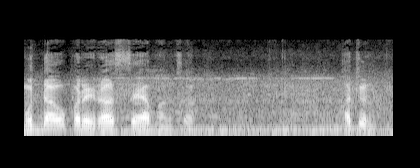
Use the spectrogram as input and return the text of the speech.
મુદ્દા ઉપર રસ છે આ માણસો સાચું ને?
